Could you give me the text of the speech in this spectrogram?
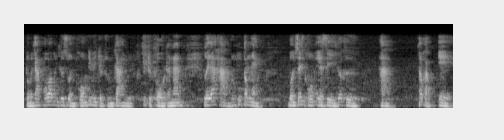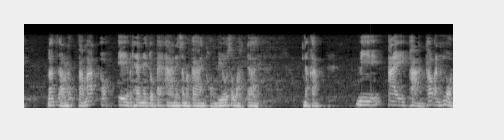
ถูกไหมครับเพราะว่ามันคือส่วนโค้งที่มีจุดศูนย์กลางอยู่ที่จุด O ดังนั้น ระยะห่างทุกๆตำแหน่งบนเส้นโค้ง AC ก็คือห่างเท่ากับ A เราสามารถเอา A มาแทนในตัวแปร R ในสมการของบิโอสวาดได้นะครับ มี I ผ่านเท่ากันทั้งหมด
